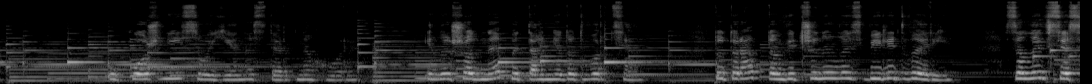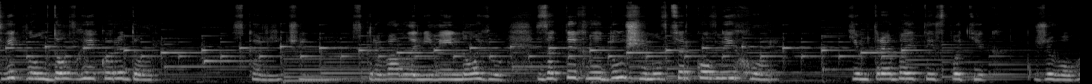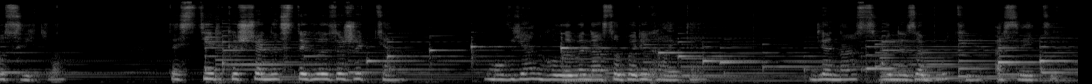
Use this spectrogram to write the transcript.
У кожній своє нестерпне горе, і лиш одне питання до Творця. Тут раптом відчинились білі двері, залився світлом довгий коридор. Скалічені, скривавлені війною, затихли душі, мов церковний хор. Їм треба йти в потік живого світла. Та стільки ще не встигли за життя, мов янголи ви нас оберігайте. Для нас ви не забуті, а святі.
